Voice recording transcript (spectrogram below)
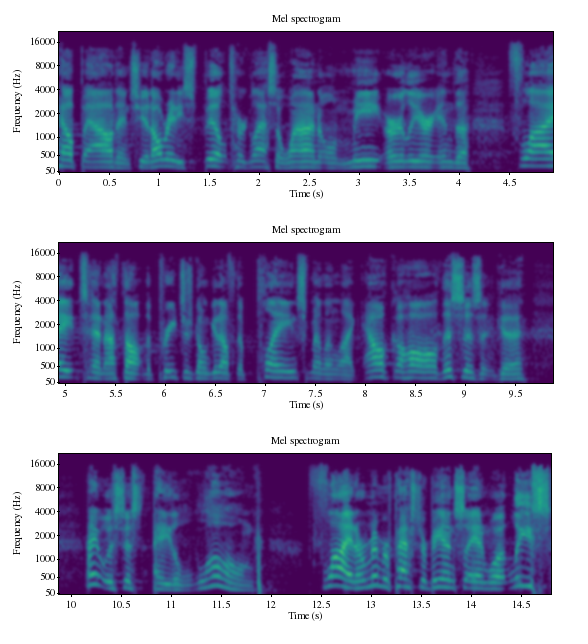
help out, and she had already spilt her glass of wine on me earlier in the flight. And I thought the preacher's going to get off the plane smelling like alcohol. This isn't good. It was just a long flight. I remember Pastor Ben saying, Well, at least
